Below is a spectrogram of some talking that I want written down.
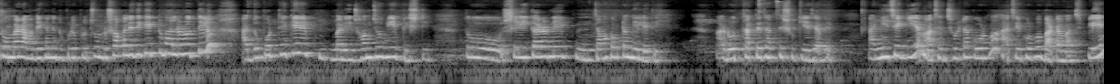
সোমবার আমাদের এখানে দুপুরে প্রচণ্ড, সকালের দিকে একটু ভালো রোদ দিল, আর দুপুর থেকে মানে ঝমঝমিয়ে বৃষ্টি। তো সেই কারণে জামা কাপড়টা মেলে দিই। আর রোদ থাকতে থাকতে শুকিয়ে যাবে। আর নিচে গিয়ে মাছের ঝোলটা করব, আজকে করব বাটা মাছ। প্লেন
